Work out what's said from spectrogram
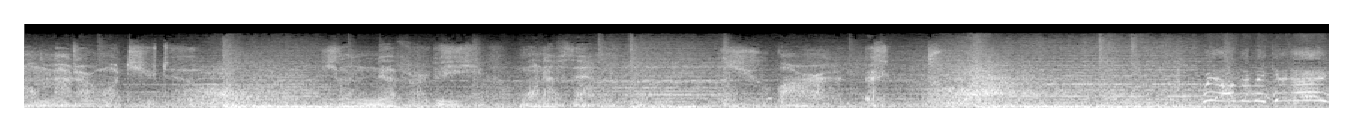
No matter what you do, you'll never be one of them. You are. A true. We are the beginning.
